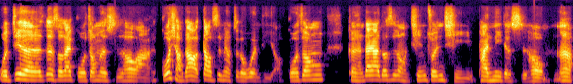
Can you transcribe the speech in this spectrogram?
我记得那时候在国中的时候啊，国小倒倒是没有这个问题哦，国中可能大家都是那种青春期叛逆的时候，那。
